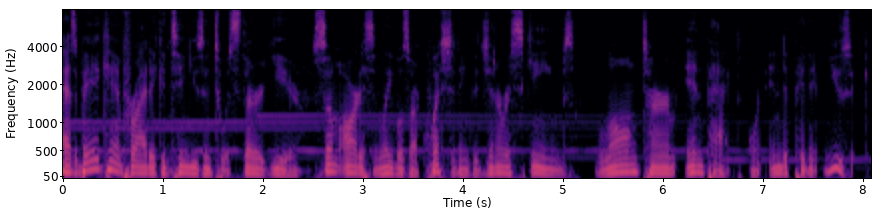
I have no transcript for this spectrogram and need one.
As Bandcamp Friday continues into its third year, some artists and labels are questioning the generous scheme's long term impact on independent music.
